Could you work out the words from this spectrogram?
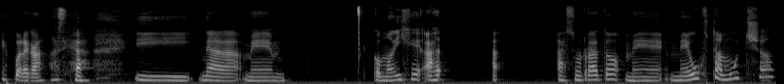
es por acá, o sea, y nada, me como dije, hace un rato, me, me gusta mucho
